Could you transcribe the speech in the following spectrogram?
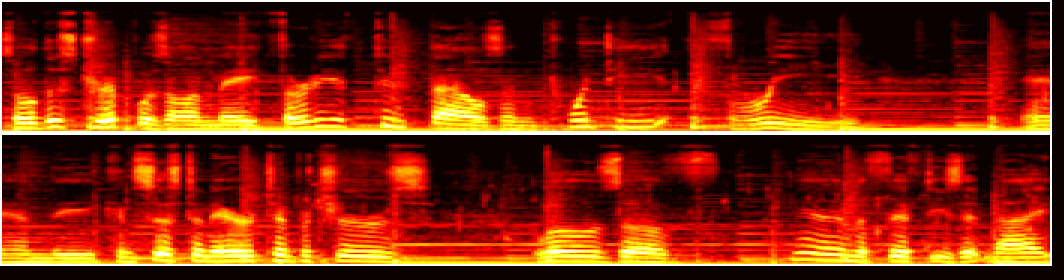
So this trip was on May 30th, 2023. And the consistent air temperatures, lows of yeah, in the 50s at night,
